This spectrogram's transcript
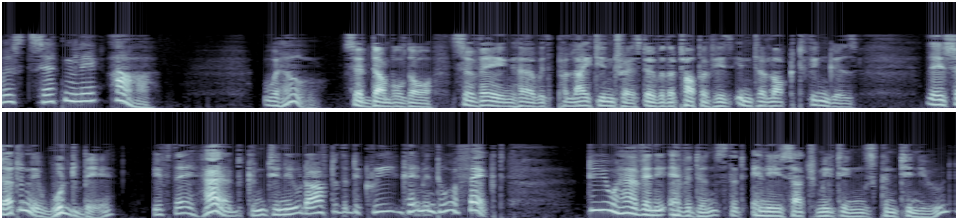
most certainly are. Well, said Dumbledore, surveying her with polite interest over the top of his interlocked fingers, they certainly would be, if they had continued after the decree came into effect. Do you have any evidence that any such meetings continued?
